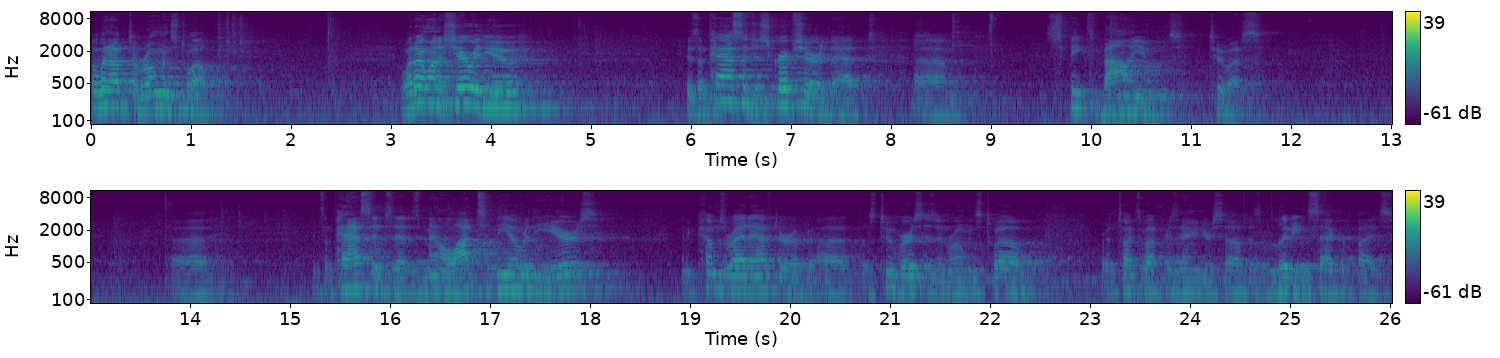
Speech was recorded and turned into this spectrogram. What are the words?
open up to Romans 12. What I want to share with you is a passage of scripture that um, speaks volumes to us. Uh, it's a passage that has meant a lot to me over the years, and it comes right after uh, those two verses in Romans 12 where it talks about presenting yourself as a living sacrifice.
